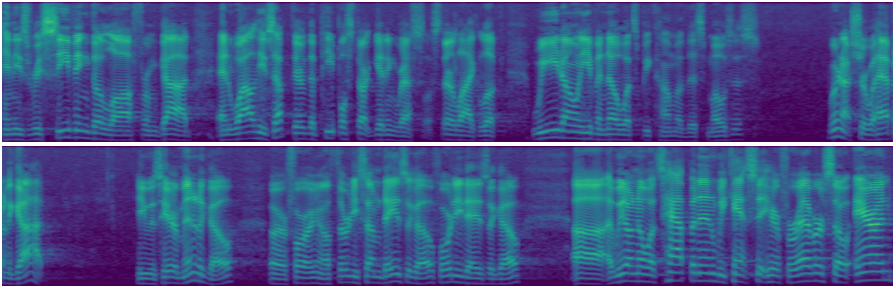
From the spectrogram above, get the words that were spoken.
And he's receiving the law from God. And while he's up there, the people start getting restless. They're like, Look, we don't even know what's become of this Moses. We're not sure what happened to God. He was here a minute ago, or for, you know, 30 some days ago, 40 days ago. Uh, we don't know what's happening. We can't sit here forever. So, Aaron,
